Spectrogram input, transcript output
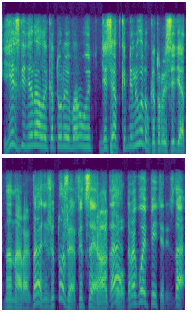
Есть генералы, которые воруют десятки миллионов, которые сидят на нарах, да, они же тоже офицеры, А да, то. дорогой питерец, да.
